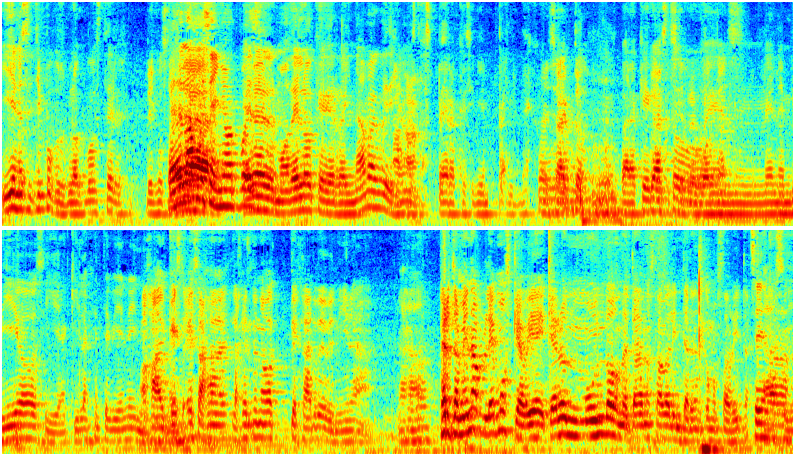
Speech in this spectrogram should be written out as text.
Y en ese tiempo, pues Blockbuster Pero el "Era- amo señor, pues. Era el modelo que reinaba, güey. Dijeron, Ajá. "Esta espera que si bien pendejo. güey. Exacto. ¿Para qué gasto en, en envíos? Y aquí la gente viene y. Ajá, que es, es- ajá, la gente no va a dejar de venir a... Ajá. Pero también hablemos que había que era un mundo donde todavía no estaba el internet como está ahorita. Sí, Ah, sí, sí,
